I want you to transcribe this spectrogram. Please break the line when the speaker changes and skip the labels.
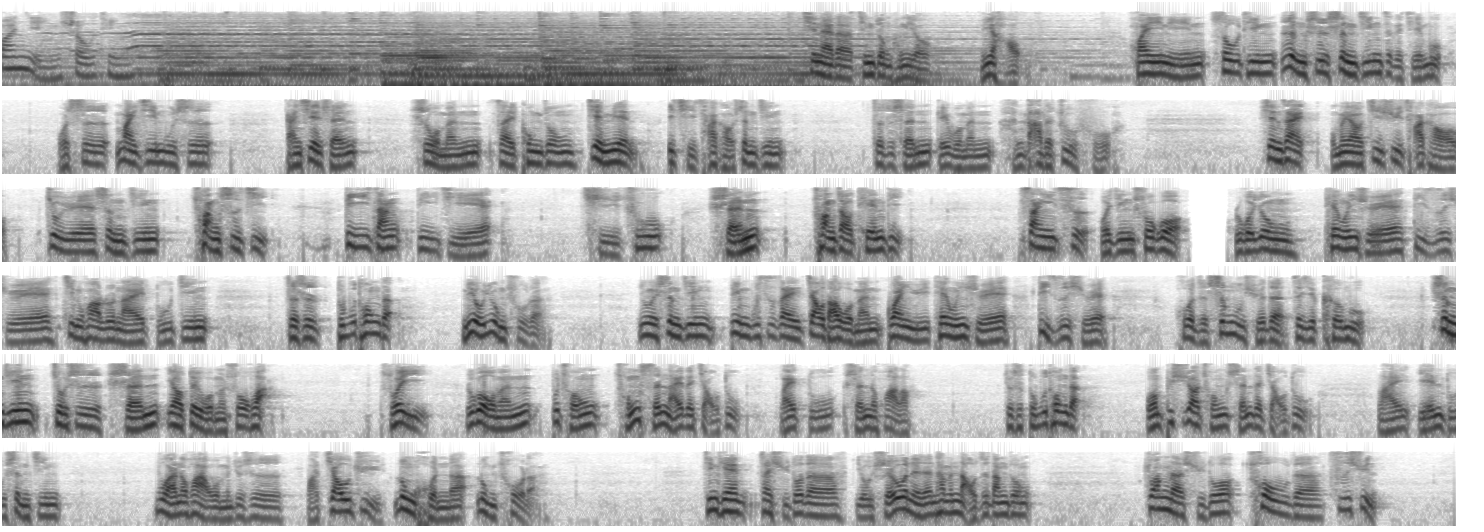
欢迎收听。
亲爱的听众朋友，你好，欢迎您收听认识圣经这个节目，我是麦基牧师，感谢神使我们在空中见面。一起查考圣经，这是神给我们很大的祝福。现在我们要继续查考旧约圣经创世纪第一章第一节。起初，神创造天地。上一次我已经说过，如果用天文学、地质学、进化论来读经，这是读不通的，没有用处的。因为圣经并不是在教导我们关于天文学、地质学或者生物学的这些科目，圣经就是神要对我们说话。所以，如果我们不从从神来的角度来读神的话了，就是读不通的。我们必须要从神的角度来研读圣经，不然的话，我们就是把焦距弄混了、弄错了。今天，在许多的有学问的人，他们脑子当中装了许多错误的资讯。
